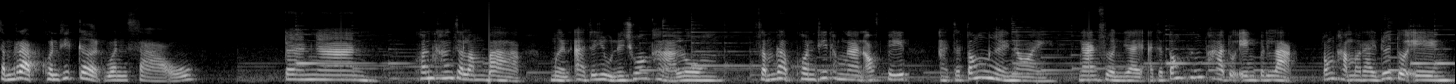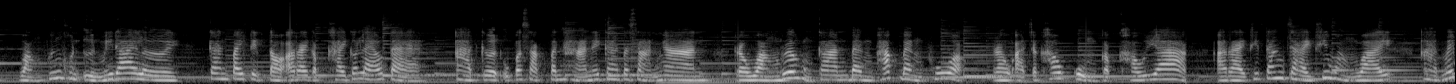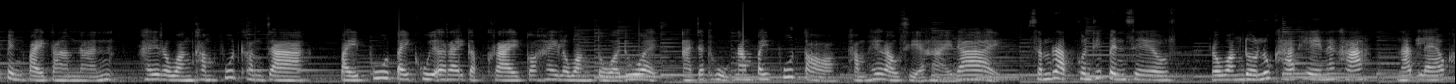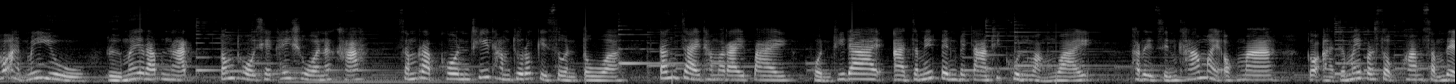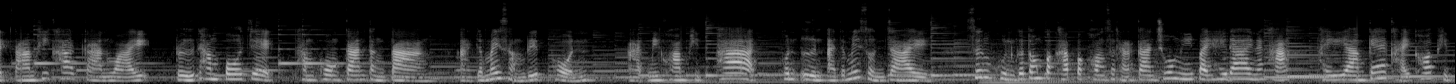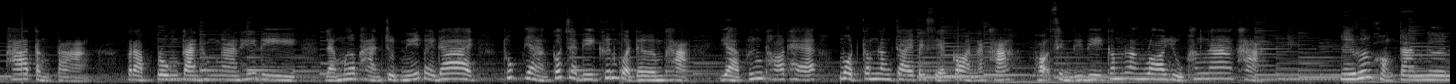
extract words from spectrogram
สำหรับคนที่เกิดวันเสาร์การงานค่อนข้างจะลำบาก เหมือนอาจจะอยู่ในช่วงขาลงสำหรับคนที่ทำงานออฟฟิศอาจจะต้องเหนื่อยหน่อย งานส่วนใหญ่อาจจะต้องพึ่งพาตัวเองเป็นหลัก ต้องทำอะไรด้วยตัวเอง หวังพึ่งคนอื่นไม่ได้เลย การไปติดต่ออะไรกับใครก็แล้วแต่ อาจเกิดอุปสรรคปัญหาในการประสานงาน ระวังเรื่องของการแบ่งพักแบ่งพวก เราอาจจะเข้ากลุ่มกับเขายาก อะไรที่ตั้งใจที่หวังไว้ อาจไม่เป็นไปตามนั้น ให้ระวังคำพูดคำจา ไปพูดไปคุยอะไรกับใครก็ให้ระวังตัวด้วย อาจจะถูกนำไปพูดต่อทำให้เราเสียหายได้สำหรับคนที่เป็นเซลล์ระวังโดนลูกค้าเทนะคะ นัดแล้วเขาอาจไม่อยู่ หรือไม่รับนัด ต้องโทรเช็คให้ชัวร์นะคะสำหรับคนที่ทำธุรกิจส่วนตัว ตั้งใจทำอะไรไป ผลที่ได้อาจจะไม่เป็นไปตามที่คุณหวังไว้ ผลิตสินค้าใหม่ออกมา ก็อาจจะไม่ประสบความสำเร็จตามที่คาดการไว้ หรือทำโปรเจกต์ทำโครงการต่างๆ อาจจะไม่สำเร็จผล อาจมีความผิดพลาด คนอื่นอาจจะไม่สนใจ ซึ่งคุณก็ต้องประคับประคองสถานการณ์ช่วงนี้ไปให้ได้นะคะ พยายามแก้ไขข้อผิดพลาดต่างๆ ปรับปรุงการทำงานให้ดี และเมื่อผ่านจุดนี้ไปได้ ทุกอย่างก็จะดีขึ้นกว่าเดิมค่ะ อย่าเพิ่งท้อแท้หมดกำลังใจไปเสียก่อนนะคะ เพราะสิ่งดีๆกำลังรออยู่ข้างหน้าค่ะ ในเรื่องของการเงิน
